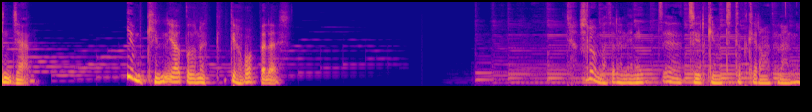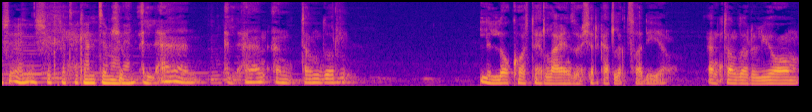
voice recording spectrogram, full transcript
فنجان. يمكن يعطونك قهوة ببلاش. شلون مثلا يعني تصير قيمة التذكرة مثلا؟ ايش- فكرتها كانت زمان يعني؟ شوف الان الآن انت تنظر لل low cost airlines والشركات الاقتصادية. انت تنظر اليوم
